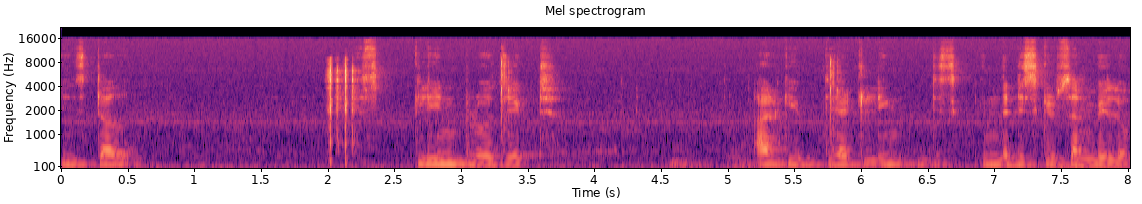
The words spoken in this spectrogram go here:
install clean project. I'll give that link in the description below.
